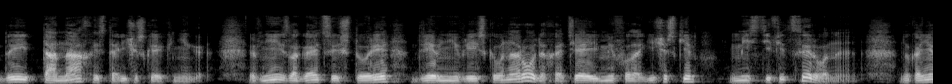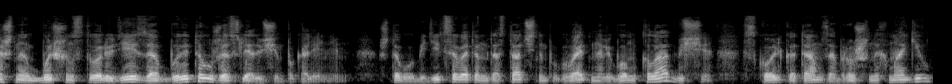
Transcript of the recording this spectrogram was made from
да и Танах – историческая книга. В ней излагается история древнееврейского народа, хотя и мифологически мистифицированное, но, конечно, большинство людей забыто уже следующим поколением. Чтобы убедиться в этом, достаточно побывать на любом кладбище, сколько там заброшенных могил.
